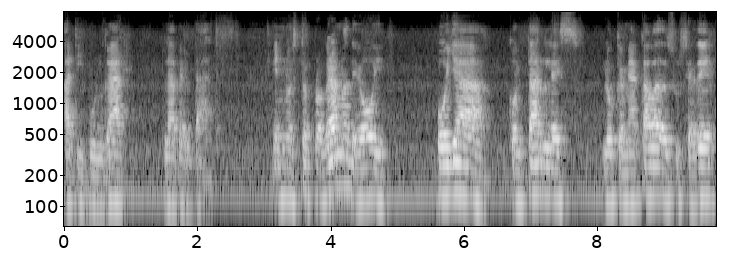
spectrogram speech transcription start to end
a divulgar la verdad. En nuestro programa de hoy voy a contarles lo que me acaba de suceder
